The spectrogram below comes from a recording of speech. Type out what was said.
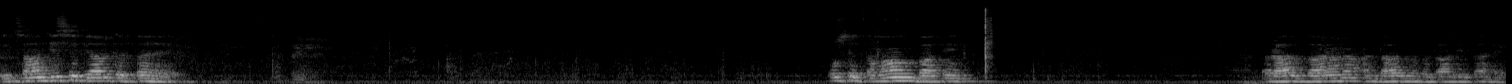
انسان جس سے پیار کرتا ہے اسے تمام باتیں رازدارانہ انداز میں بتا دیتا ہے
